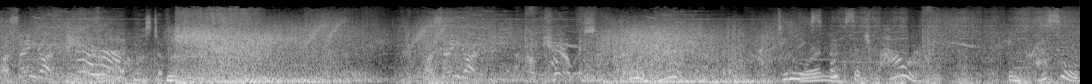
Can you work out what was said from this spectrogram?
Rasengan! Must have Rasengan! How careless! I didn't expect such power. Impressive.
